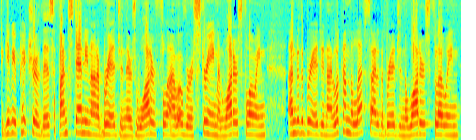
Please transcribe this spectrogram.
to give you a picture of this, if I'm standing on a bridge and there's water flow over a stream and water's flowing under the bridge, and I look on the left side of the bridge, and the water's flowing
